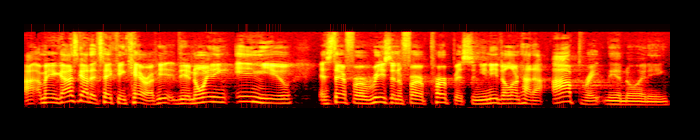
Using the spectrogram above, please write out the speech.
I mean, God's got it taken care of. He, the anointing in you is there for a reason and for a purpose, and you need to learn how to operate in the anointing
